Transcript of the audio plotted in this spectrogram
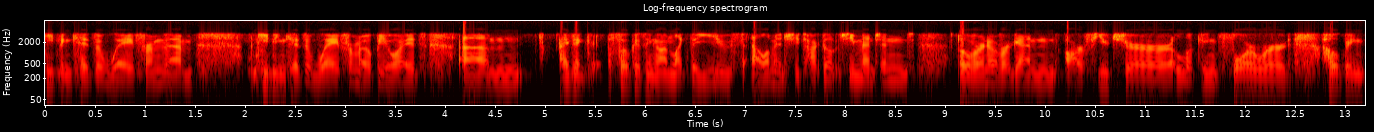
keeping kids away from them, keeping kids away from opioids. Um, I think focusing on like the youth element, she talked, she mentioned over and over again our future, looking forward, hoping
